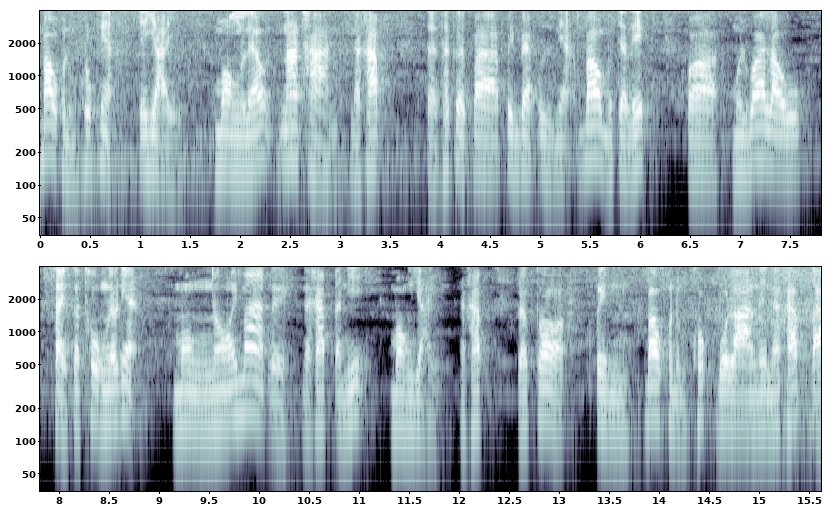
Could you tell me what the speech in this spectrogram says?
เบ้าขนมครกเนี่ยจะใหญ่ มองแล้วน่าทานนะครับ แต่ถ้าเกิดปลาเป็นแบบอื่นเนี่ยเบ้ามันจะเล็กพอเหมือนว่าเราใส่กระทงแล้วเนี่ยมองน้อยมากเลยนะครับ อันนี้มองใหญ่นะครับ แล้วก็เป็นเบ้าขนมครกโบราณเลยนะครับ ตา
